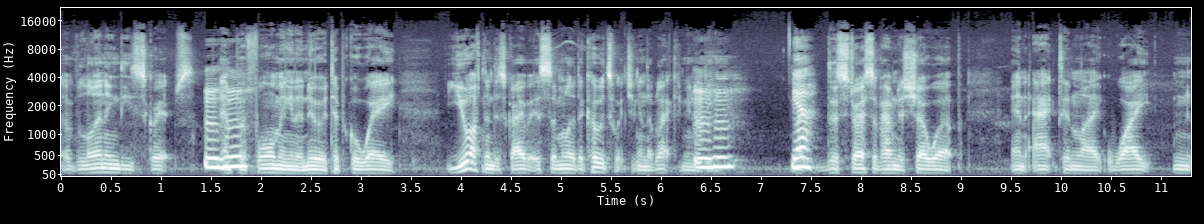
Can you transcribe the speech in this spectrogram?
of learning these scripts Mm-hmm. and performing in a neurotypical way, you often describe it as similar to code switching in the black community. Mm-hmm. Yeah. The stress of having to show up and act in like white, n-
